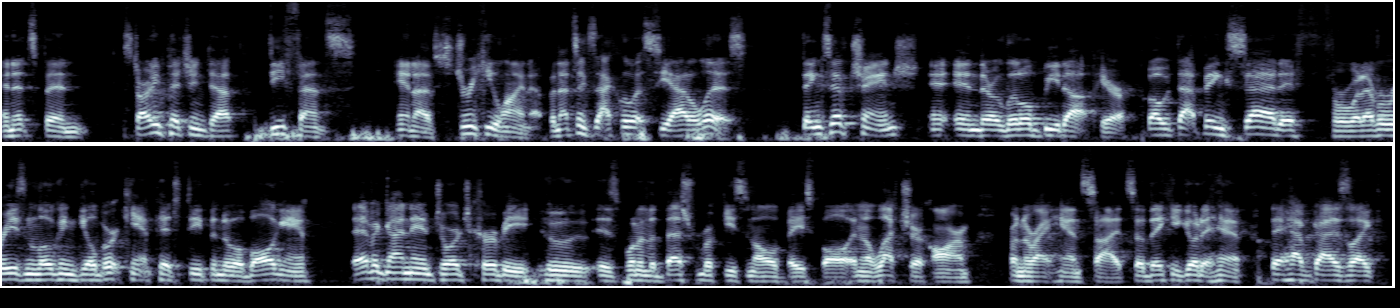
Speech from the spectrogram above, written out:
And it's been starting pitching depth, defense, and a streaky lineup. And that's exactly what Seattle is. Things have changed and they're a little beat up here. But with that being said, if for whatever reason Logan Gilbert can't pitch deep into a ball game, they have a guy named George Kirby who is one of the best rookies in all of baseball, an electric arm from the right hand side. So they could go to him. They have guys like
